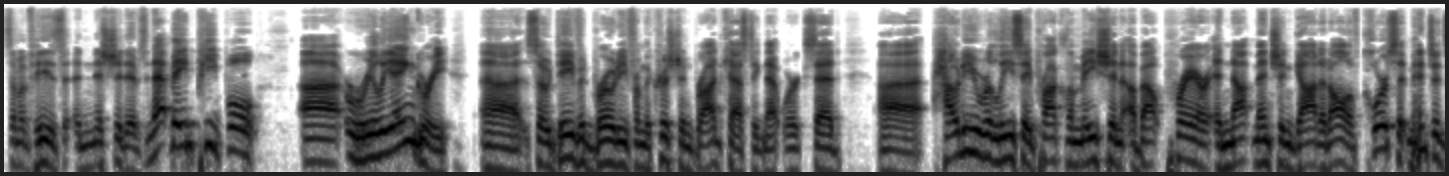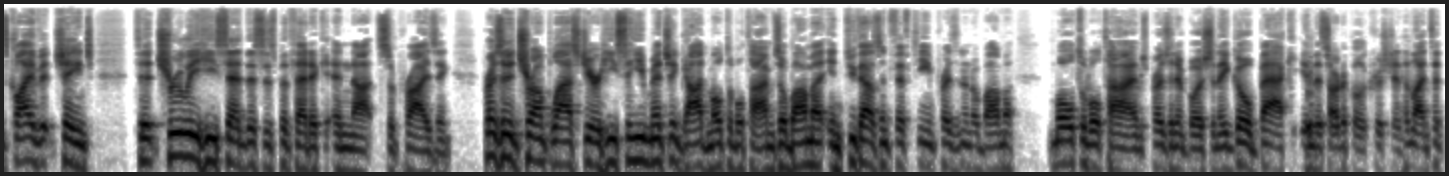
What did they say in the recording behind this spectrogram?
some of his initiatives. And that made people uh, really angry. Uh, so, David Brody from the Christian Broadcasting Network said, uh, how do you release a proclamation about prayer and not mention God at all? Of course, it mentions climate change. To truly, he said this is pathetic and not surprising. President Trump last year, he said he mentioned God multiple times. Obama in 2015, President Obama multiple times, President Bush, and they go back in this article of Christian Headlines. And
